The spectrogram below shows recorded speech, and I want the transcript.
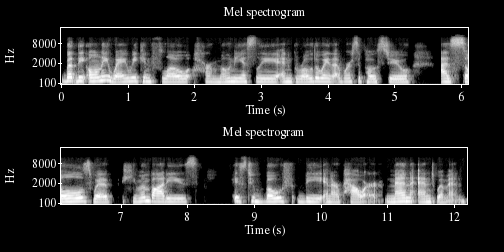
But the only way we can flow harmoniously and grow the way that we're supposed to as souls with human bodies is to both be in our power, men and women,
